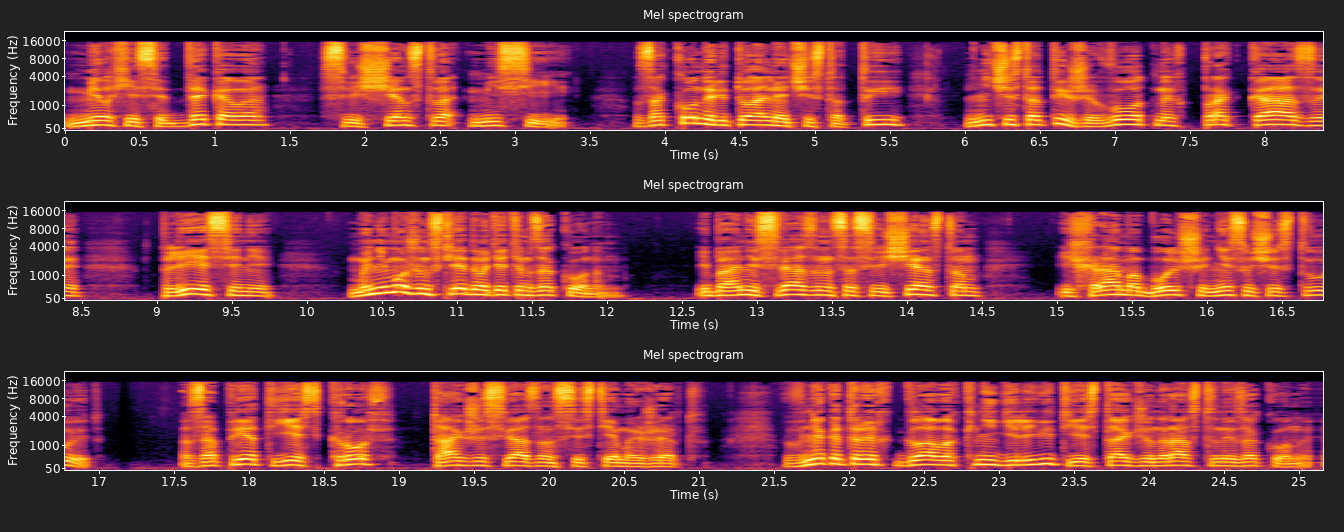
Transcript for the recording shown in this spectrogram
Мелхиседекова священство Мессии, законы ритуальной чистоты, нечистоты животных, проказы, плесени. Мы не можем следовать этим законам, ибо они связаны со священством, и храма больше не существует. Запрет есть кровь также связан с системой жертв. В некоторых главах книги Левит есть также нравственные законы,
